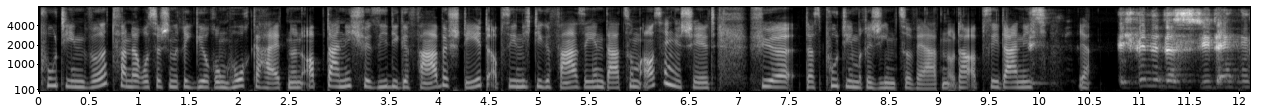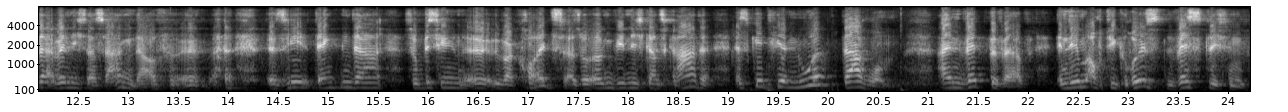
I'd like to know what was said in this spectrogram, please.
Putin, wird von der russischen Regierung hochgehalten und ob da nicht für Sie die Gefahr besteht, ob Sie nicht die Gefahr sehen, da zum Aushängeschild für das Putin-Regime zu werden oder ob Sie da nicht ich finde, dass Sie denken da, wenn ich das sagen darf, äh, Sie denken da so ein bisschen äh, über Kreuz, also irgendwie nicht ganz gerade. Es geht hier nur darum, einen Wettbewerb, in dem auch die größten westlichen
